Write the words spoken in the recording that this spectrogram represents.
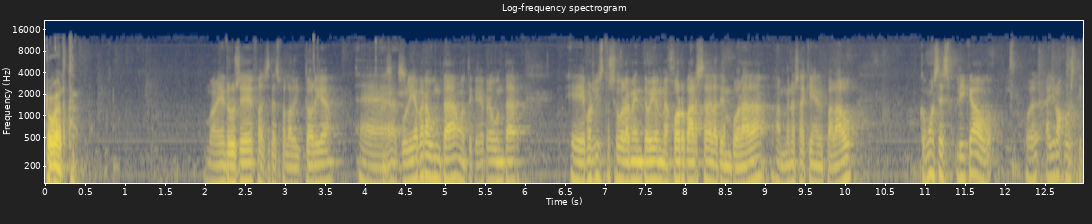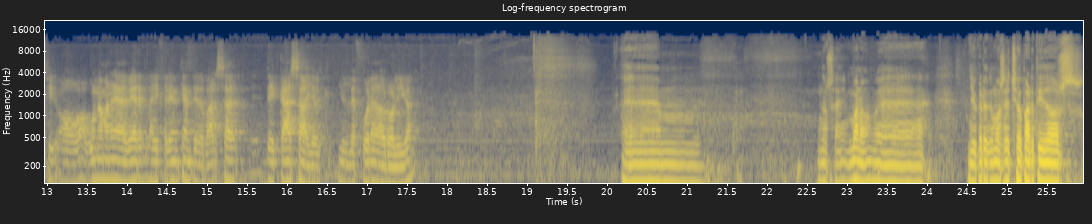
Robert. Bona nit, Roger. Felicitats per la victòria. Eh, volia preguntar, o te quería preguntar, eh, hemos visto seguramente hoy el mejor Barça de la temporada, al menos aquí en el Palau. ¿Cómo se explica o, o hay una o alguna manera de ver la diferencia entre el Barça de casa y el, y el de fuera de la Euroliga? Eh, no sé, bueno, eh, yo creo que hemos hecho partidos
